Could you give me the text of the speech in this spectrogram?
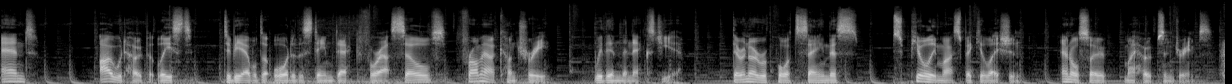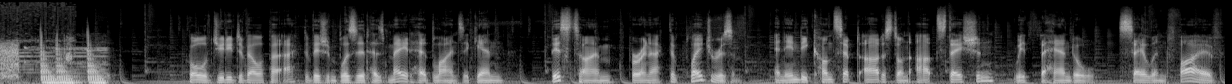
And I would hope, at least, to be able to order the Steam Deck for ourselves from our country within the next year. There are no reports saying this, it's purely my speculation, and also my hopes and dreams. Call of Duty developer Activision Blizzard has made headlines again, this time for an act of plagiarism. An indie concept artist on ArtStation with the handle Salin5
